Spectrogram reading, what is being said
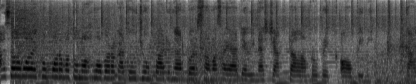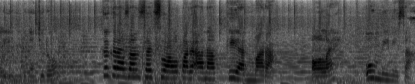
Assalamualaikum warahmatullahi wabarakatuh. Jumpa dengar bersama saya Dewi Nasjak dalam rubrik Opini. Kali ini dengan judul Kekerasan seksual pada anak kian marah oleh Umi Nisa.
